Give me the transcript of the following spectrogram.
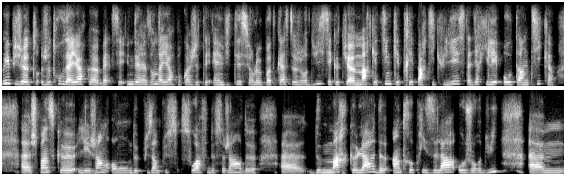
Oui, puis je, trouve d'ailleurs que ben, c'est une des raisons d'ailleurs pourquoi je t'ai invité sur le podcast aujourd'hui, c'est que tu as un marketing qui est très particulier, c'est-à-dire qu'il est authentique. Euh, je pense que les gens ont de plus en plus soif de ce genre de, euh, de marque-là, d'entreprise-là aujourd'hui. Euh,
